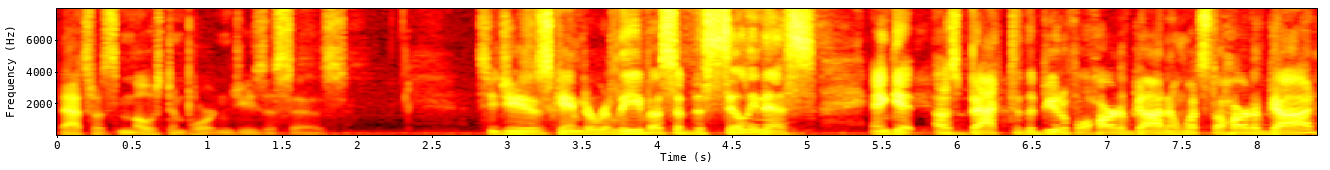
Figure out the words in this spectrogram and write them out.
That's what's most important, Jesus says. See, Jesus came to relieve us of the silliness and get us back to the beautiful heart of God. And what's the heart of God?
